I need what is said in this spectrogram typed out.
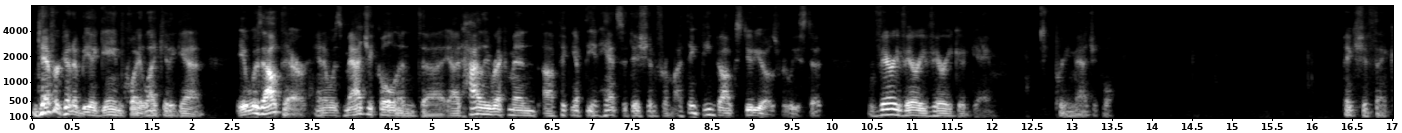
never going to be a game quite like it again. It was out there and it was magical, and uh, I'd highly recommend uh, picking up the enhanced edition from I think Beamdog Studios released it. Very, very, very good game. Pretty magical. Makes you think.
